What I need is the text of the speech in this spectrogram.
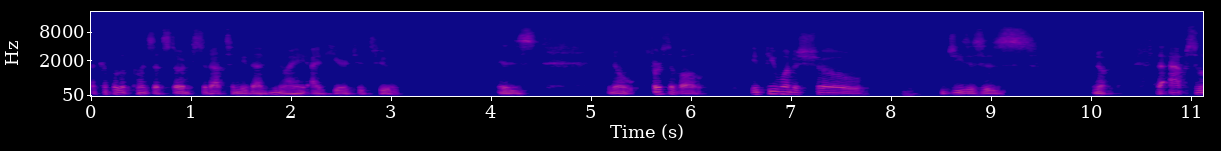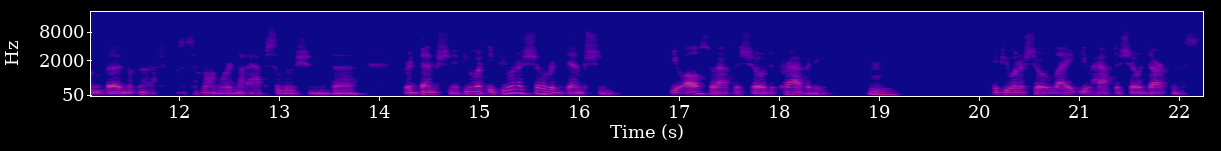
a couple of the points that stood stood out to me that you know I, I adhere to too is, you know, first of all, if you want to show Jesus's, you know, the absolute, uh, what's the wrong word? Not absolution, the redemption. If you want, if you want to show redemption, you also have to show depravity. Hmm. If you want to show light, you have to show darkness.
